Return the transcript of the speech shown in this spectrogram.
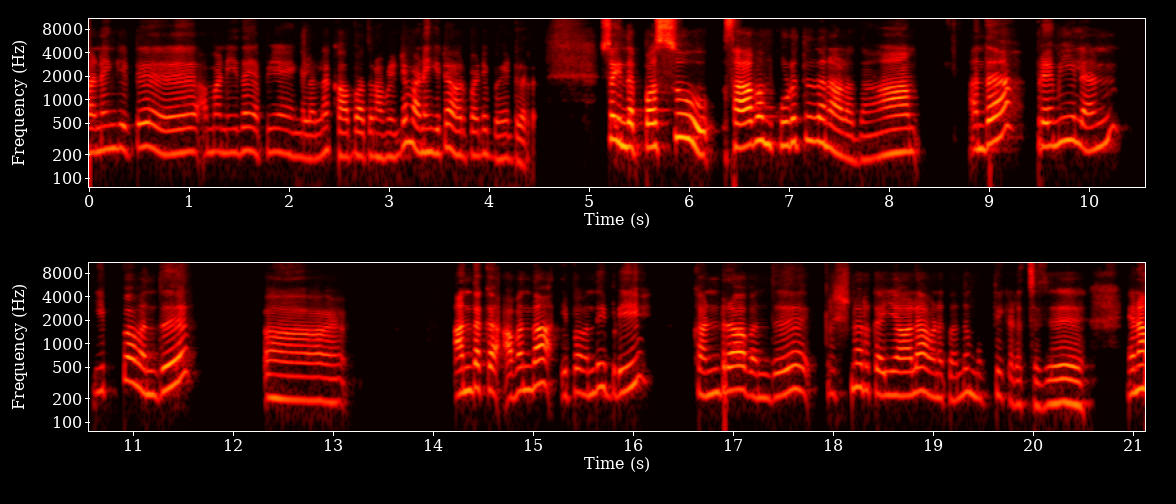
வணங்கிட்டு, "அம்மா நீ தான் எப்பயும் எங்களெல்லாம் காப்பாற்றணும் அப்படின்ட்டு வணங்கிட்டு அவர் பாட்டி போயிட்டுறாரு ஸோ இந்த பசு சாபம் கொடுத்ததுனால தான், அந்த பிரமீலன் இப்போ வந்து அந்த க அவன்தான் இப்போ வந்து இப்படி கன்றா வந்து கிருஷ்ணர் கையால் அவனுக்கு வந்து முக்தி கிடைச்சது. ஏன்னா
